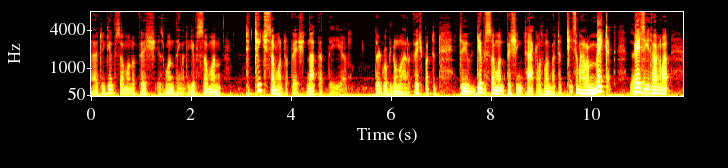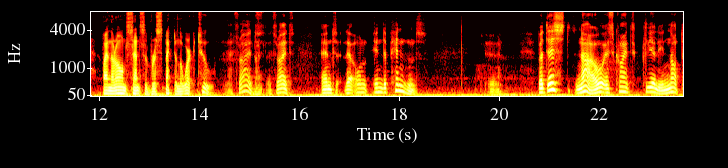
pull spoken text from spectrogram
uh, to give someone a fish is one thing, but to give someone, to teach someone to fish, not that the uh, third world we don't know how to fish, but to, to give someone fishing tackle is one thing, but to teach someone how to make it. That's Basically, talking about find their own sense of respect in the work too. That's right. That's right. And their own independence. Uh, but this now is quite clearly not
